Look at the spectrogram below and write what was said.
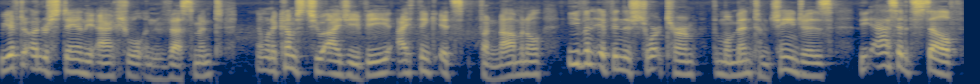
We have to understand the actual investment and when it comes to IGV, I think it's phenomenal. Even if in the short term the momentum changes, the asset itself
